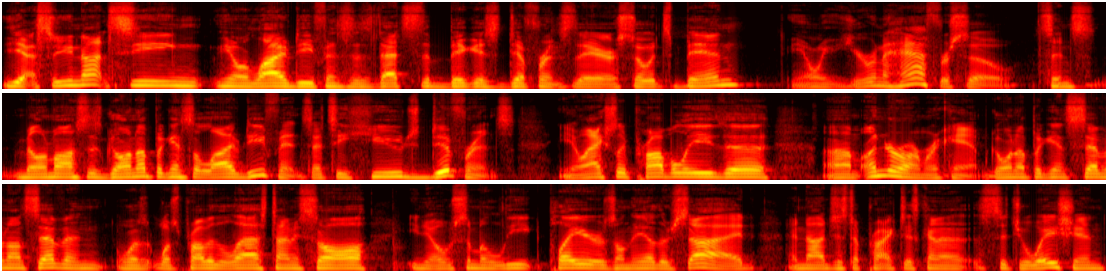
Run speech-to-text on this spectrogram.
Yeah, so you're not seeing, you know, live defenses. That's the biggest difference there. So it's been, you know, a year and a half or so since Miller Moss has gone up against a live defense. That's a huge difference. You know, actually, probably the um, Under Armour camp going up against seven on seven was was probably the last time he saw, you know, some elite players on the other side and not just a practice kind of situation.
